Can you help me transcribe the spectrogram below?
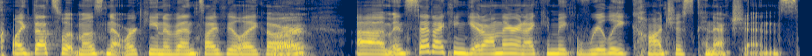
like that's what most networking events I feel like are. Right. Um, instead, I can get on there and I can make really conscious connections.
